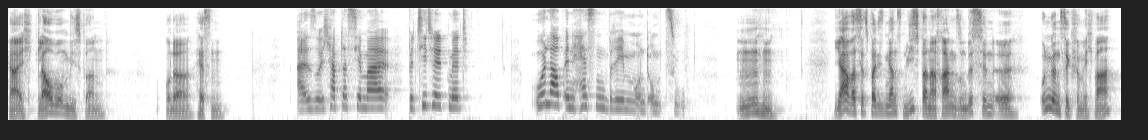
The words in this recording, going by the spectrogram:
Ja, ich glaube um Wiesbaden. Oder Hessen. Also, ich habe das hier mal betitelt mit Urlaub in Hessen, Bremen und umzu. Mhm. Ja, was jetzt bei diesen ganzen Wiesbadener Fragen so ein bisschen äh, ungünstig für mich war.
